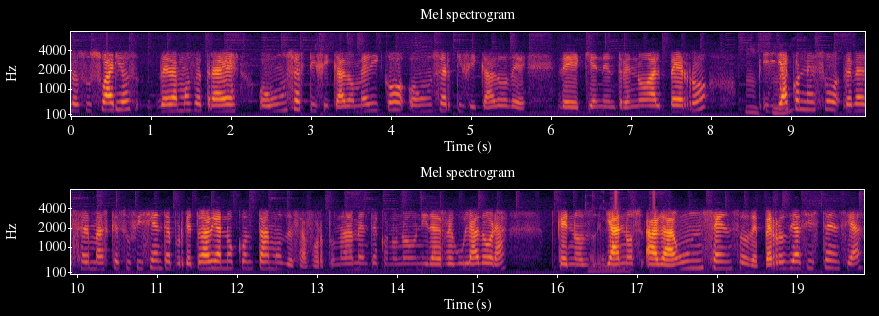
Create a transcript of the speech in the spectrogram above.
los usuarios debemos de traer o un certificado médico o un certificado de, de quien entrenó al perro y ya con eso debe de ser más que suficiente porque todavía no contamos desafortunadamente con una unidad reguladora que nos ya nos haga un censo de perros de asistencia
